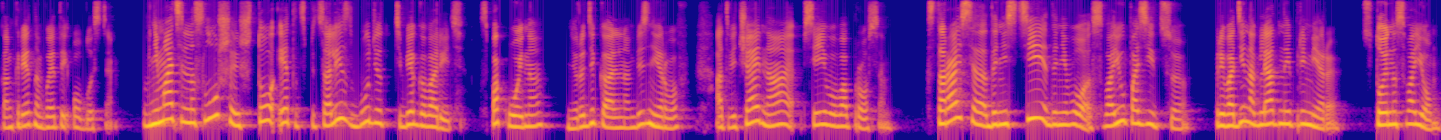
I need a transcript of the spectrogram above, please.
конкретно в этой области. Внимательно слушай, что этот специалист будет тебе говорить. Спокойно, не радикально, без нервов. Отвечай на все его вопросы. Старайся донести до него свою позицию. Приводи наглядные примеры. Стой на своем.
